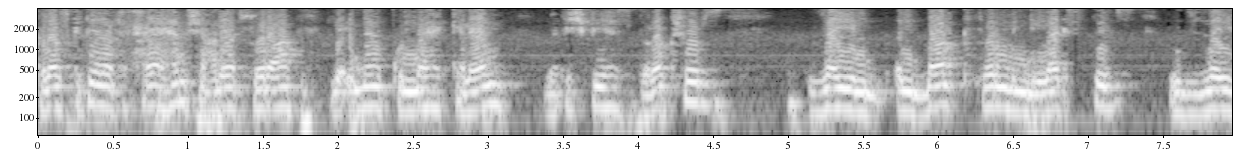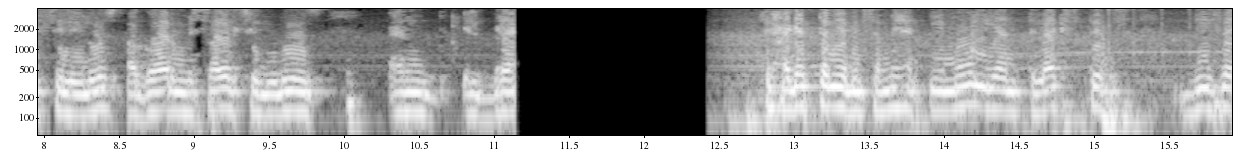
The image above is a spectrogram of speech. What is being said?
class كتير في الحقيقة همشي عليها بسرعة لأنها كلها كلام مفيش فيها structures زي ال bulk forming laxatives ودي زي ال cellulose agar methyl cellulose and ال bran في حاجات تانية بنسميها ال emollient laxatives دي زي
